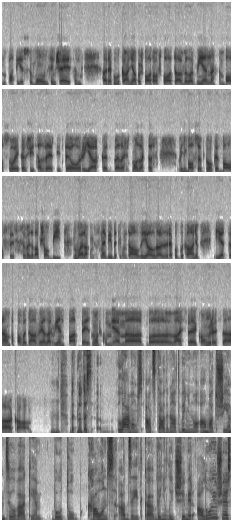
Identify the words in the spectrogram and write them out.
nu, patiesumu un 140 republikāņu apakšpalātā augšpalātā vēl ar vienu balsoja, ka šī sazvērtība teorija, kad vēlēšanas nozagtas, viņi balsoja par to, ka balsis vajadzētu apšaubīt. Nu, vairākums tas nebija, bet tik un tā liela daļa republikāņu iet Trumpa pavadā vēl ar vienu pat pēc notikumiem uh, ASV kongresa ēkā. Mm -hmm. Bet nu, tas lēmums atstādināt viņu no amata šiem cilvēkiem būtu kauns atzīt, ka viņi līdz šim ir alojušies,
